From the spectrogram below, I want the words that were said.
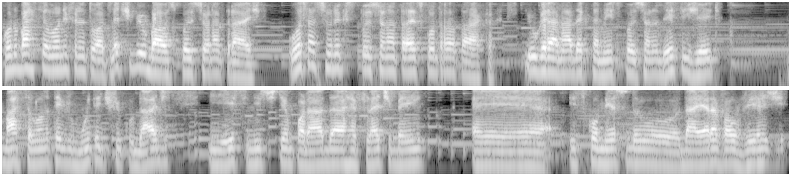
Quando o Barcelona enfrentou o Atlético Bilbao, se posiciona atrás, o Osasuna que se posiciona atrás contra-ataca, e o Granada que também se posiciona desse jeito, Barcelona teve muita dificuldade e esse início de temporada reflete bem é, esse começo do, da era Valverde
